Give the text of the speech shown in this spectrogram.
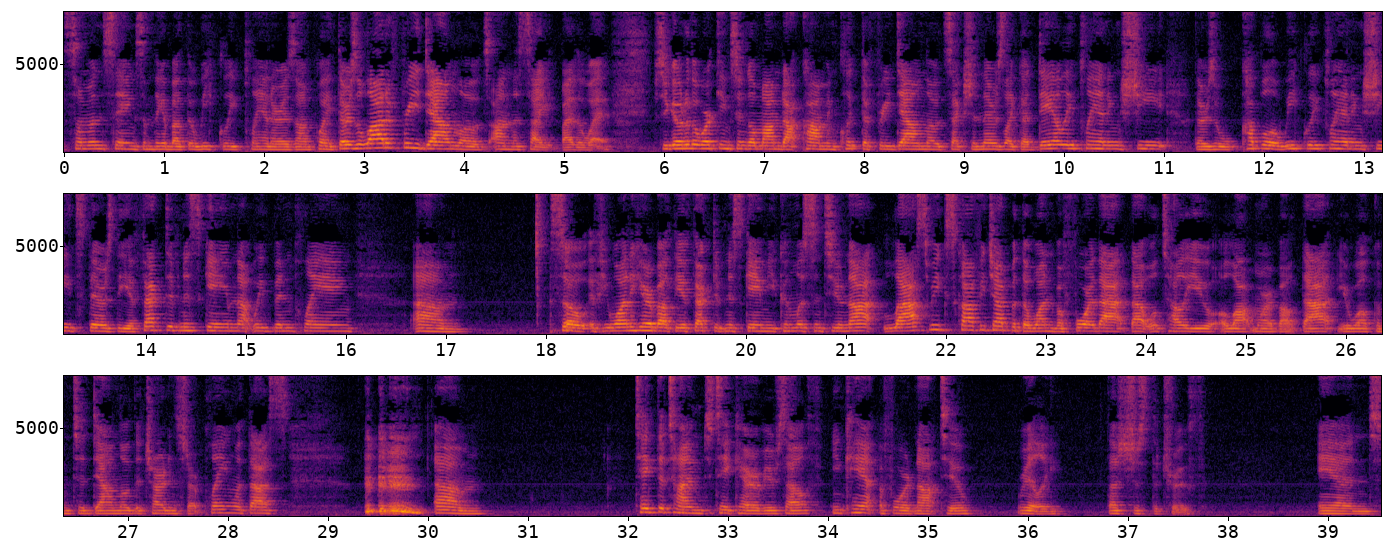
someone's saying something about the weekly planner is on point. There's a lot of free downloads on the site, by the way. So you go to the workingsinglemom.com and click the free download section. There's like a daily planning sheet. There's a couple of weekly planning sheets. There's the effectiveness game that we've been playing. Um, so if you want to hear about the effectiveness game, you can listen to not last week's coffee chat, but the one before that. That will tell you a lot more about that. You're welcome to download the chart and start playing with us. um, take the time to take care of yourself. You can't afford not to. Really. That's just the truth. And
